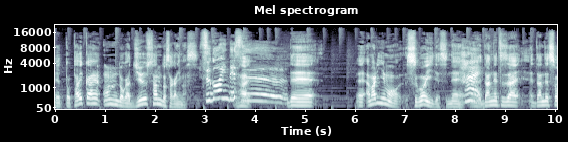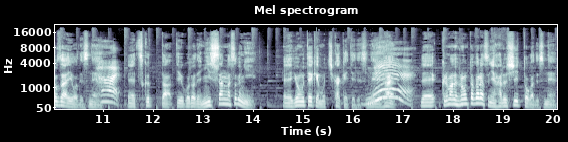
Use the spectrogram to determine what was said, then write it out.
えっと、体感温度が13度下がります。すごいんです、はで、えーあまりにもすごいですね、はい。えー断熱材、断熱素材をですね、はい。えー作ったということで、日産がすぐに、えー業務提携持ちかけてですね、はい、ねで車のフロントガラスに貼るシートがですね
